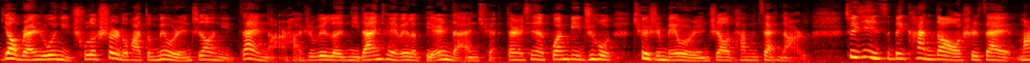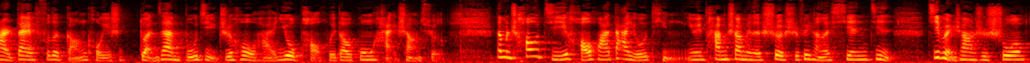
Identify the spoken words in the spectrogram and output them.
要不然如果你出了事儿的话，都没有人知道你在哪儿哈，是为了你的安全，也为了别人的安全。但是现在关闭之后，确实没有人知道他们在哪儿了。最近一次被看到是在马尔代夫的港口，也是短暂补给之后哈，又跑回到公海上去了。那么超级豪华大游艇，因为它们上面的设施非常的先进，基本上是说，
